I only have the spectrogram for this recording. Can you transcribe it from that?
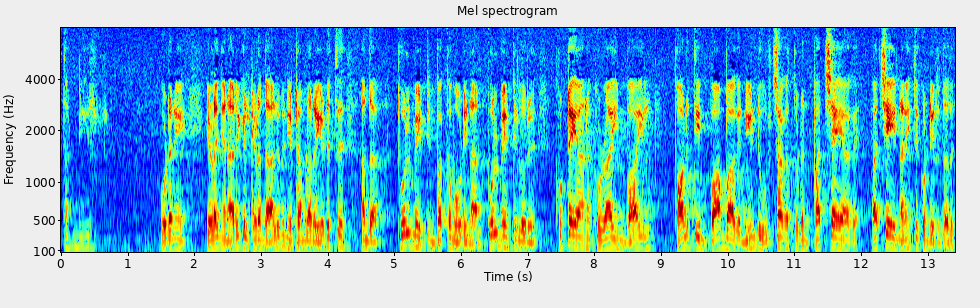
தண்ணீர். உடனே இளைஞன் அருகில் கிடந்த அலுமினிய டம்ளரை எடுத்து அந்த புல்மேட்டின் பக்கம் ஓடினான். புல்மேட்டில் ஒரு குட்டையான குழாயின் வாயில் பாலித்தீன் பாம்பாக நீண்டு உற்சாகத்துடன் பச்சையாக பச்சையை நனைத்துக் கொண்டிருந்தது.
